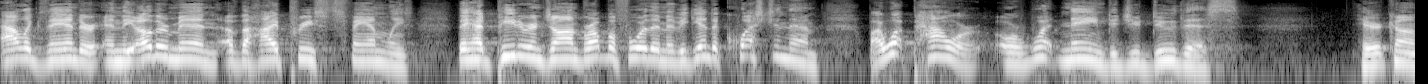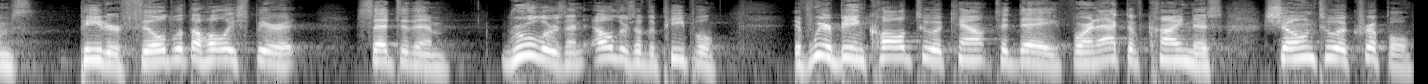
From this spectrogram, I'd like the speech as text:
Alexander, and the other men of the high priest's families. They had Peter and John brought before them and began to question them. By what power or what name did you do this? Here it comes. Peter, filled with the Holy Spirit, said to them, Rulers and elders of the people, if we are being called to account today for an act of kindness shown to a cripple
